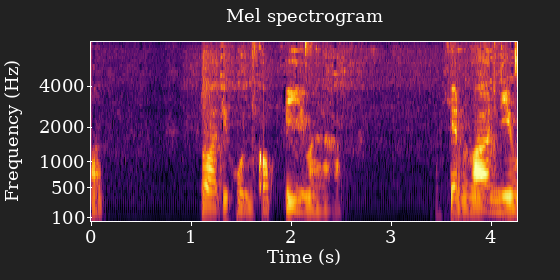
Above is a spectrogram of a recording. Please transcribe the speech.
าตัวที่คุณ copy มานะครับ เขียนว่า new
